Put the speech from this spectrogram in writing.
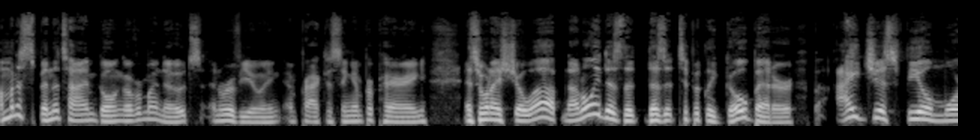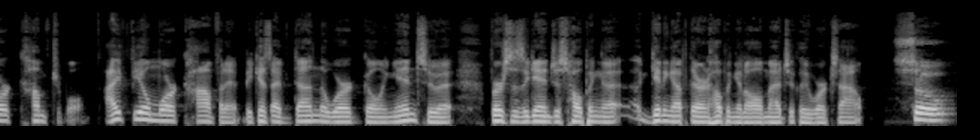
I'm going to spend the time going over my notes and reviewing and practicing and preparing. And so when I show up, not only does it does it typically go better, but I just feel more comfortable. I feel more confident because I've done the work going into it versus again just hoping uh, getting up there and hoping it all magically works out. So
